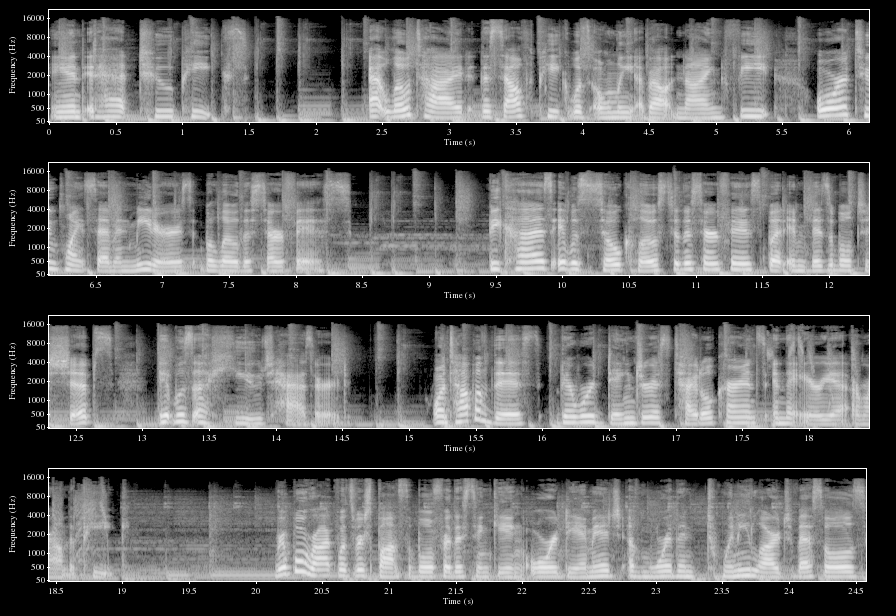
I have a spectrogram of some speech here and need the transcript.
and it had two peaks. At low tide, the South Peak was only about 9 feet or 2.7 meters below the surface. Because it was so close to the surface but invisible to ships, it was a huge hazard. On top of this, there were dangerous tidal currents in the area around the peak. Ripple Rock was responsible for the sinking or damage of more than 20 large vessels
